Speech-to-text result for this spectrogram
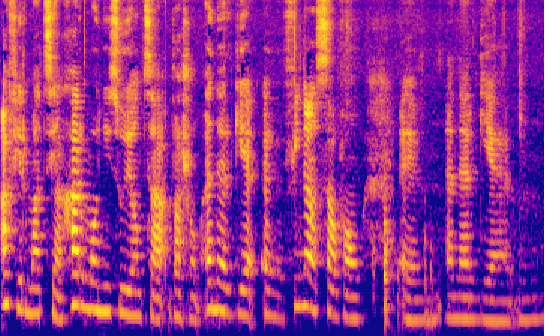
afirmacja harmonizująca Waszą energię e, finansową, energię mm,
